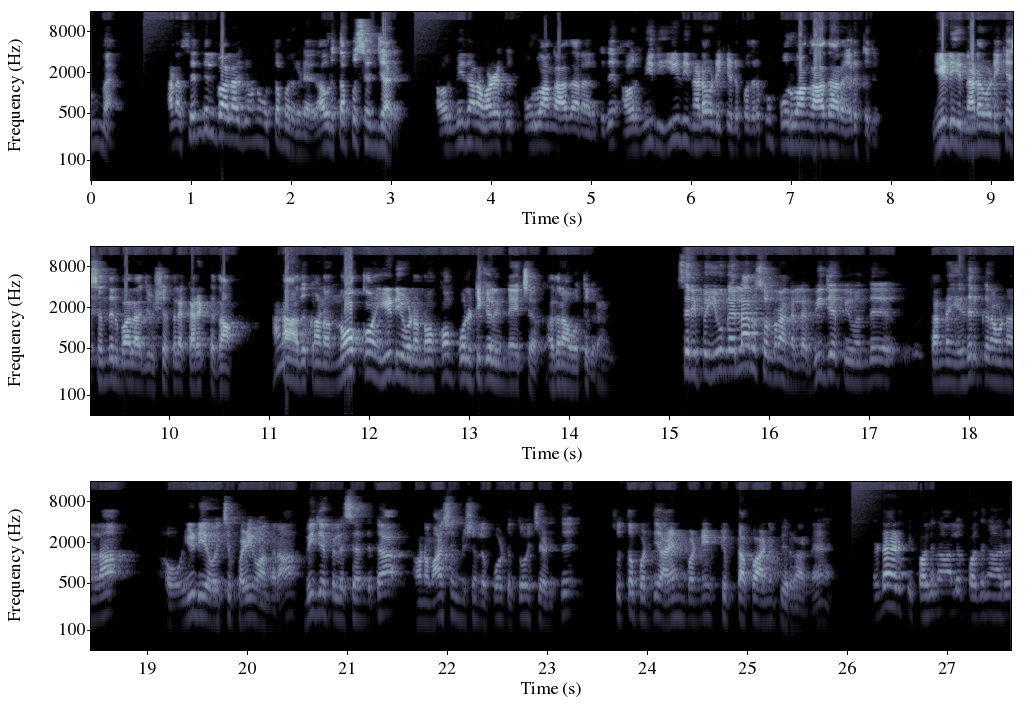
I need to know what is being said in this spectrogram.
உண்மை. ஆனா செந்தில் பாலாஜி ஒன்றும் உத்தமர் கிடையாது. அவர் தப்பு செஞ்சாரு. அவர் மீதான வழக்குக்கு பூர்வாங்க ஆதாரம் இருக்குது. அவர் மீது ஈடி நடவடிக்கை எடுப்பதற்கும் பூர்வாங்க ஆதாரம் இருக்குது. இடி நடவடிக்கை செந்தில் பாலாஜி விஷயத்துல கரெக்ட் தான். ஆனா அதுக்கான நோக்கம் ஈடியோட நோக்கம் பொலிட்டிக்கல் இன் நேச்சர் அதை நான் ஒத்துக்கிறேன். சரி இப்ப இவங்க எல்லாரும் சொல்றாங்கல்ல பிஜேபி வந்து தன்னை எதிர்க்கிறவனெல்லாம் ஈடியை வச்சு பழி வாங்குறான். பிஜேபியில சேர்ந்துட்டா அவனை வாஷிங் மிஷின்ல போட்டு துவைச்சு எடுத்து சுத்தப்படுத்தி அயன் பண்ணி டிப்டாப்பா அனுப்பிடுறாங்க. ரெண்டாயிரத்தி பதினாலு பதினாறு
